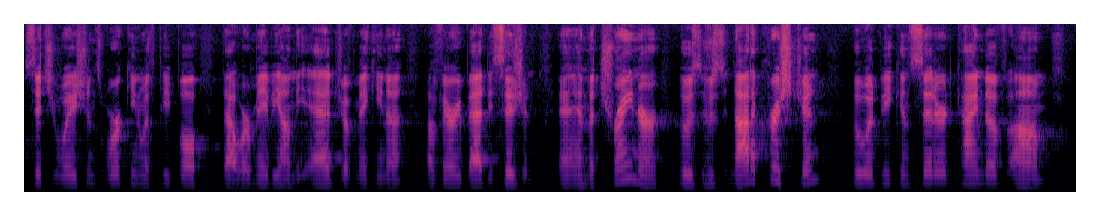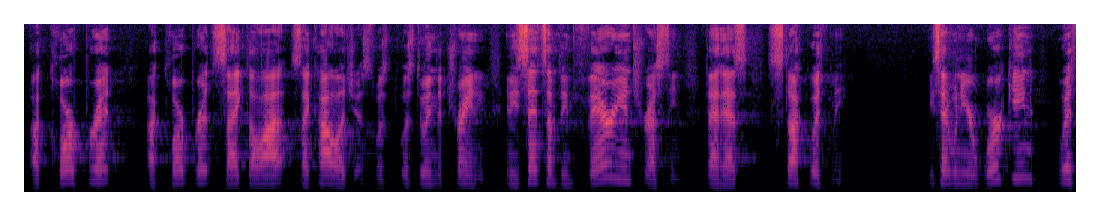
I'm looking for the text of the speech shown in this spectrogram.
situations, working with people that were maybe on the edge of making a, a very bad decision. And, and the trainer, who's, who's not a Christian, who would be considered kind of um, a corporate a corporate psycholo- psychologist was, was doing the training and he said something very interesting that has stuck with me he said when you're working with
